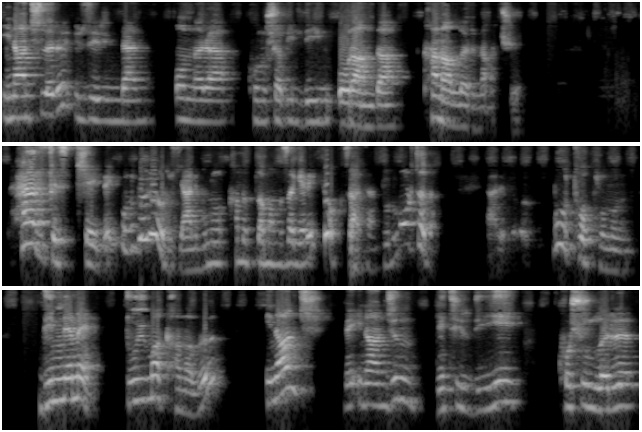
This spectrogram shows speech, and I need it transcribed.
inançları üzerinden onlara konuşabildiğin oranda kanallarını açıyor. Her şeyde bunu görüyoruz. Yani bunu kanıtlamamıza gerek yok zaten. Durum ortada. Yani bu toplumun dinleme, duyma kanalı inanç ve inancın getirdiği koşulları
